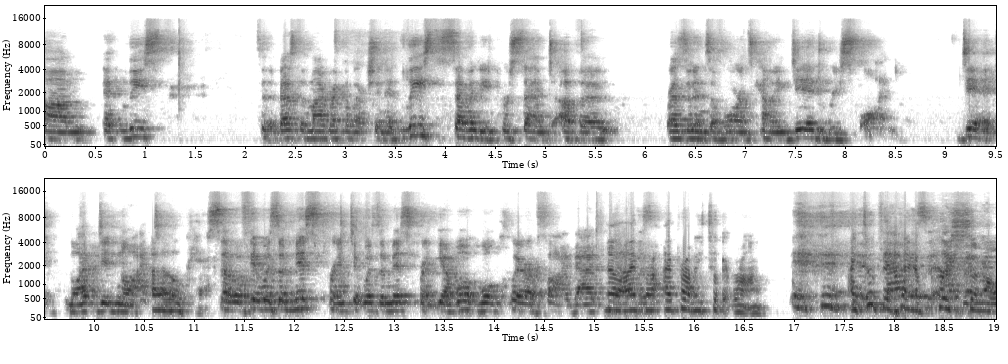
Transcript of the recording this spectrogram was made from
um, at least, to the best of my recollection, at least seventy percent of the residents of Lawrence County did respond. Did, not did not. Okay. So if it was a misprint, it was a misprint. Yeah, we'll, we'll clarify that. No, I, That pro- I probably took it wrong. I took that kind of I personal. couldn't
